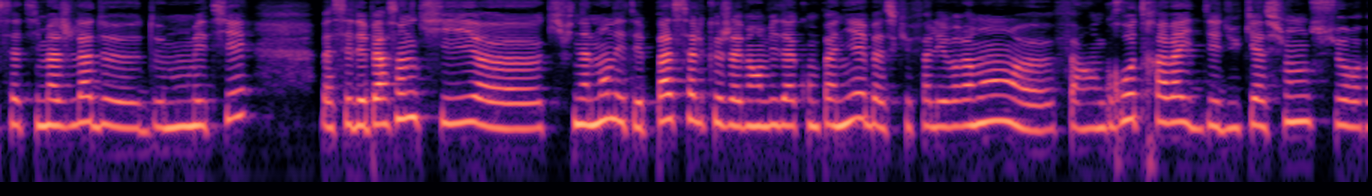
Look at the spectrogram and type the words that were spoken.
cette image-là de, de mon métier, bah, c'est des personnes qui, euh, qui finalement n'étaient pas celles que j'avais envie d'accompagner parce qu'il fallait vraiment euh, faire un gros travail d'éducation sur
